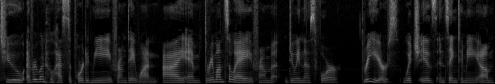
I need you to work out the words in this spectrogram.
to everyone who has supported me from day one. I am three months away from doing this for three years, which is insane to me. Um,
